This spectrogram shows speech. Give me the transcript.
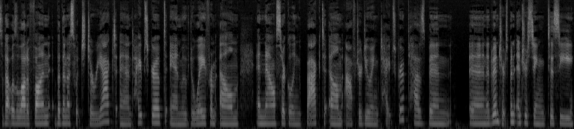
So that was a lot of fun. But then I switched to React and TypeScript and moved away from Elm. And now circling back to Elm after doing TypeScript has been an adventure. It's been interesting to see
